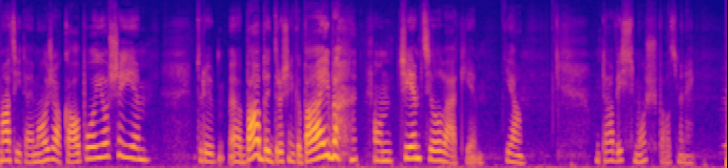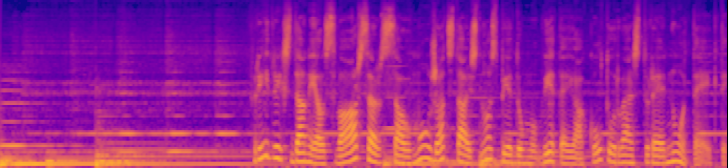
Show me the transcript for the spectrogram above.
mācītāja mūžā kalpojošajiem. Tur ir uh, baba, droši vien, ka baiva un šiem cilvēkiem. Jā. Un tā viss mušu palsmenē. Friedrichs Daniels Vārs ar savu mūžu atstājis nospiedumu vietējā kultūra vēsturē noteikti.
